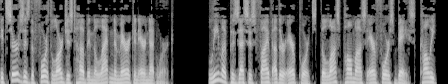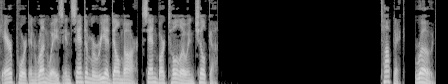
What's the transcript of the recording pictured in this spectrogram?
It serves as the fourth largest hub in the Latin American air network. Lima possesses five other airports, the Las Palmas Air Force Base, Collique Airport and runways in Santa Maria del Mar, San Bartolo and Chilca. Road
